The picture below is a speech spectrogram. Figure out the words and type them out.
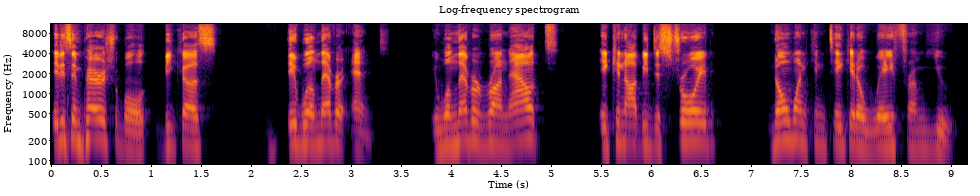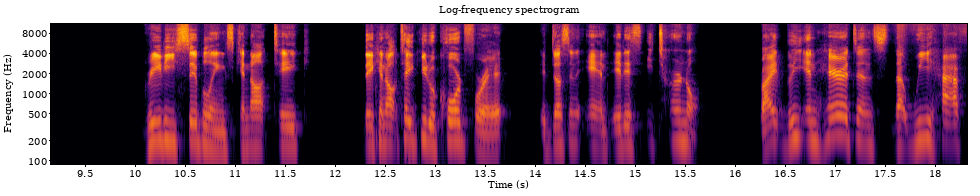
It is imperishable because it will never end. It will never run out. It cannot be destroyed. No one can take it away from you. Greedy siblings cannot take, they cannot take you to court for it. It doesn't end. It is eternal, right? The inheritance that we have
